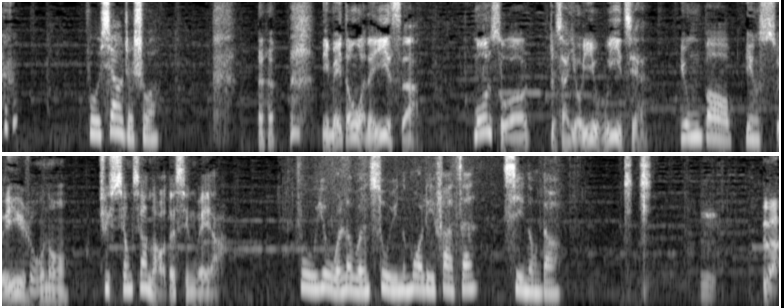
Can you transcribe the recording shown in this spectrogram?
”父笑着说：“你没懂我的意思啊，摸索只在有意无意间，拥抱并随意揉弄是乡下佬的行为呀。”父又闻了闻素云的茉莉发簪，戏弄道：“嗯。”呃，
